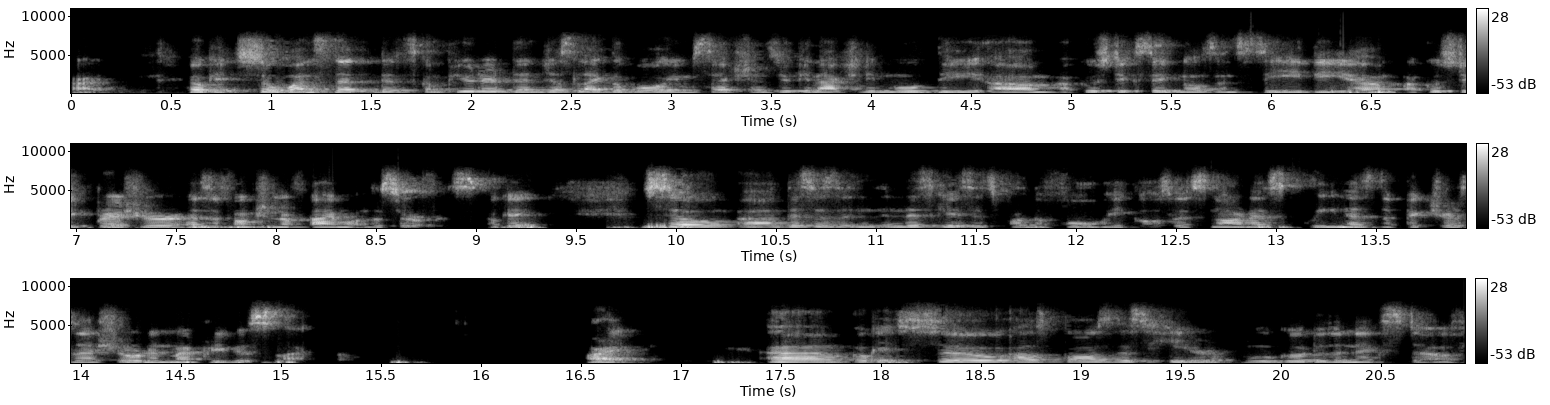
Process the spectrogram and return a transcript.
All right. Okay, so once that, that is computed, then just like the volume sections, you can actually move the um, acoustic signals and see the um, acoustic pressure as a function of time on the surface. Okay, so uh, this is in, in this case, it's for the full vehicle, so it's not as clean as the pictures I showed in my previous slide. All right, um, okay, so I'll pause this here. We'll go to the next stuff.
